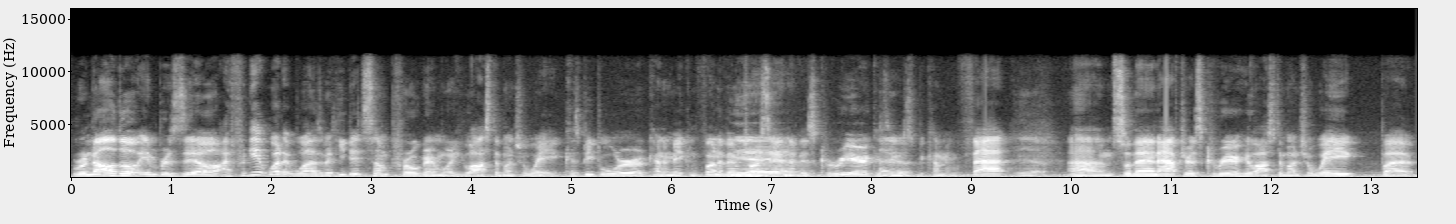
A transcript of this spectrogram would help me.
Ronaldo in Brazil, I forget what it was, but he did some program where he lost a bunch of weight because people were kind of making fun of him Yeah, towards the end of his career because he was becoming fat. Yeah. Um, so then after his career, he lost a bunch of weight, but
